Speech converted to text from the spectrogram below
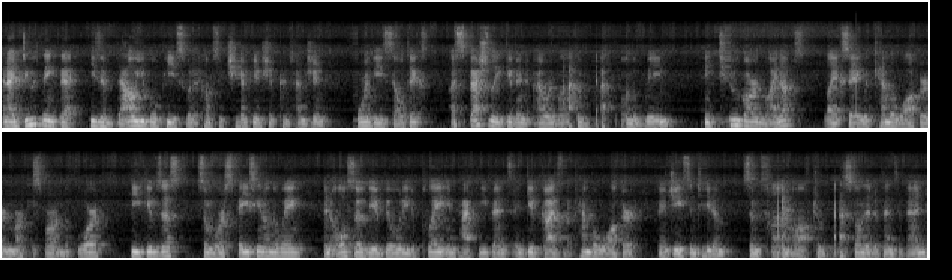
And I do think that he's a valuable piece when it comes to championship contention for these Celtics, especially given our lack of depth on the wing. In two guard lineups, like say with Kemba Walker and Marcus Smart on the floor, he gives us some more spacing on the wing and also the ability to play impact defense and give guys like Kemba Walker and Jayson Tatum some time off to rest on the defensive end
